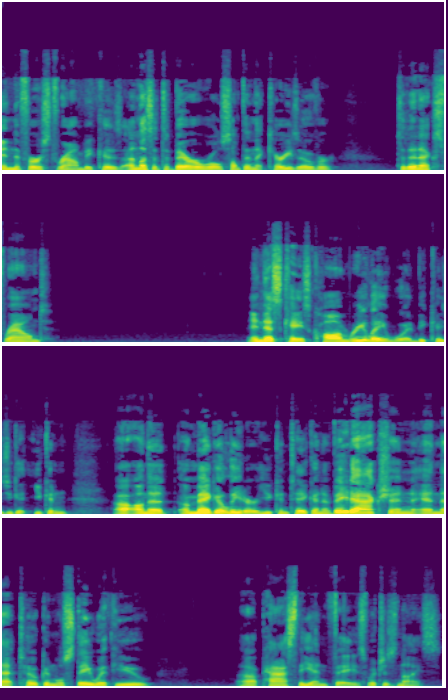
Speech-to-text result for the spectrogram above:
in the first round because unless it's a barrel roll, something that carries over to the next round. In this case, comm relay would because you get you can uh, on the omega leader you can take an evade action and that token will stay with you uh, past the end phase, which is nice.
